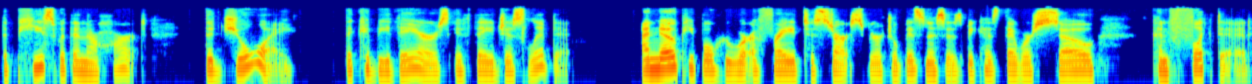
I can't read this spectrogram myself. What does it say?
the peace within their heart, the joy that could be theirs if they just lived it. I know people who were afraid to start spiritual businesses because they were so conflicted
